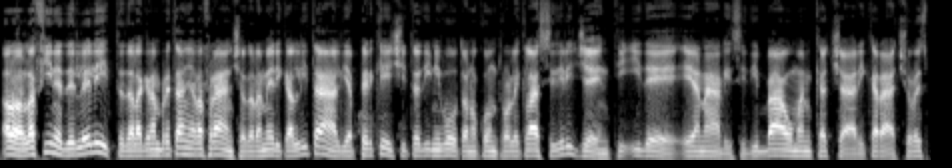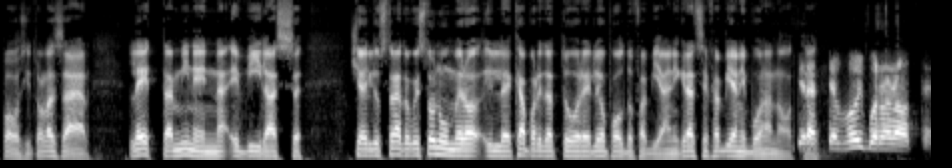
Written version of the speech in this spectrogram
Allora, la fine dell'elite, dalla Gran Bretagna alla Francia, dall'America all'Italia, perché i cittadini votano contro le classi dirigenti, idee e analisi di Bauman, Cacciari, Caracciolo, Esposito, Lazar, Letta, Minenna e Vilas. Ci ha illustrato questo numero il caporedattore Leopoldo Fabiani. Grazie Fabiani, buonanotte. Grazie a voi, buonanotte.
